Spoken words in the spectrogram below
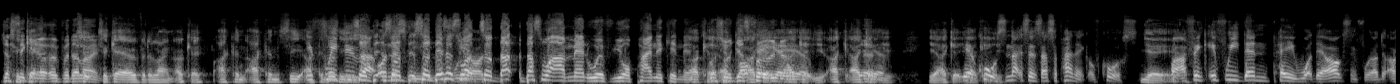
Just to, get, it over the to, line. to get over the line. Okay, I can I can see. I If can we see. do so, that, th- so, honestly, th- so this is what are- so that that's what I meant with your panicking there. Okay, Because you're just I, throwing get, yeah, it. I get you. I, I get Yeah. you. Yeah, I get you. Yeah, of course. you. In that sense, that's a panic, of course. Yeah, yeah, But yeah. I think if we then pay what they're asking for, I, I,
